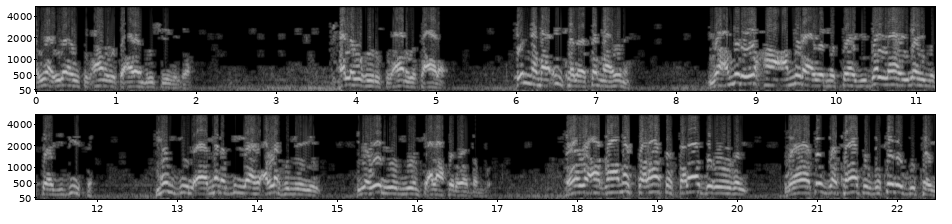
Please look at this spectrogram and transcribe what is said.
ayaa ilaahay subxaana watacaala noo sheegayaa alla wuxuu yidhi subxaana watacaala innamaa in kaleeta maahine yacmuru waxaa camiraaya masaajidallaahi ilaahay masaajidiisa man duul aamana billaahi alla rumeeyey. Iyo welyoom yoomkii alaakhir oo dambe. Oo wa aqaama salaata salaada oogay. Waata zakaata zakada gutay.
